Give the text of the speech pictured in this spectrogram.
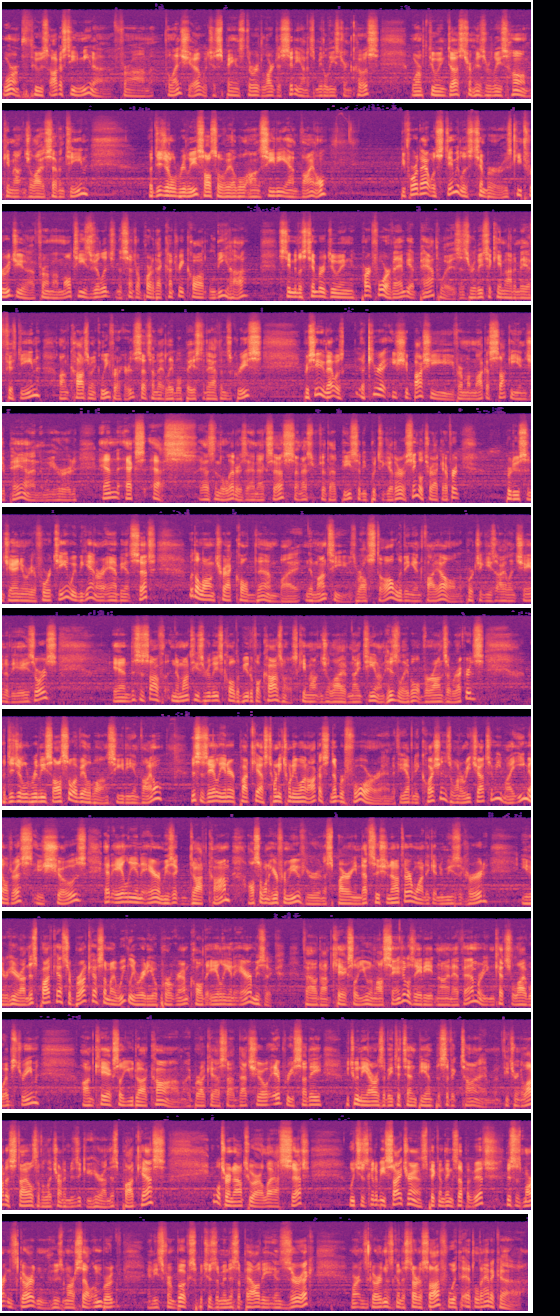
Warmth, who's Agustin Mina from Valencia, which is Spain's third largest city on its Middle Eastern coast. Warmth doing Dust from his release Home came out in July of 17. A digital release also available on CD and vinyl. Before that was Stimulus Timber, who's Keith Farrugia from a Maltese village in the central part of that country called Liha. Stimulus Timber doing part four of Ambient Pathways. His release that came out in May of 15 on Cosmic Leaf Records. That's a label based in Athens, Greece. Preceding that was Akira Ishibashi from Nagasaki in Japan. We heard NXS, as in the letters NXS, an excerpt of that piece that he put together, a single track effort produced in January of 14. We began our ambient set with a long track called Them by Nemanti, Ralph Stahl, living in Faial, on the Portuguese island chain of the Azores. And this is off Nemanti's release called A Beautiful Cosmos. Came out in July of 19 on his label, Veranza Records. A digital release also available on CD and vinyl. This is Alien Air Podcast 2021, August number four. And if you have any questions or want to reach out to me, my email address is shows at alienairmusic.com. Also, want to hear from you if you're an aspiring musician out there wanting to get your music heard, either here on this podcast or broadcast on my weekly radio program called Alien Air Music, found on KXLU in Los Angeles, 88.9 FM, or you can catch the live web stream on KXLU.com. I broadcast on that show every Sunday between the hours of 8 to 10 p.m. Pacific Time, featuring a lot of styles of electronic music you hear on this podcast. And we'll turn now to our last set, which is going to be Psytrance, picking things up a bit. This is Martin's Garden, who's Marcel Umberg, and he's from Buchs, which is a municipality in Zurich. Martin's Garden is going to start us off with Atlantica.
